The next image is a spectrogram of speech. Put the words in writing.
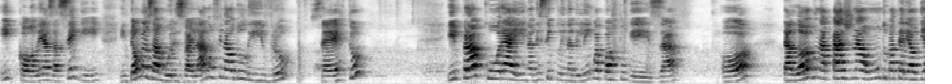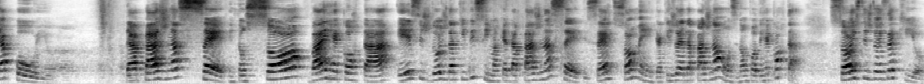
e cole-as a seguir. Então, meus amores, vai lá no final do livro, certo? E procura aí na disciplina de língua portuguesa, ó, tá logo na página 1 do material de apoio da página 7. Então, só vai recortar esses dois daqui de cima, que é da página 7, certo? Somente. Aqui já é da página 11, não pode recortar. Só esses dois aqui, ó.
